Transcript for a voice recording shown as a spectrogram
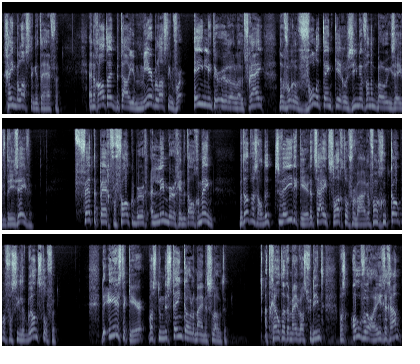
geen belastingen te heffen. En nog altijd betaal je meer belasting voor 1 liter euroloodvrij dan voor een volle tank kerosine van een Boeing 737. Vette pech voor Valkenburg en Limburg in het algemeen. Want dat was al de tweede keer dat zij het slachtoffer waren van goedkope fossiele brandstoffen. De eerste keer was toen de steenkolenmijnen sloten. Het geld dat ermee was verdiend was overal heen gegaan,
